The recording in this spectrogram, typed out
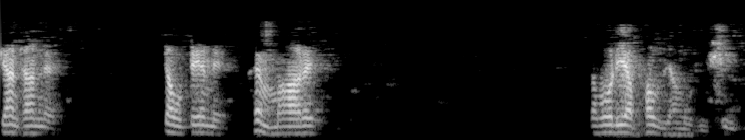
ကျန်ထမ်းတဲ့ကြောက်တင်းတဲ့ဖက်မာတဲ့သဘောတရားဖောက်ပြန်မှုရှိတယ်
